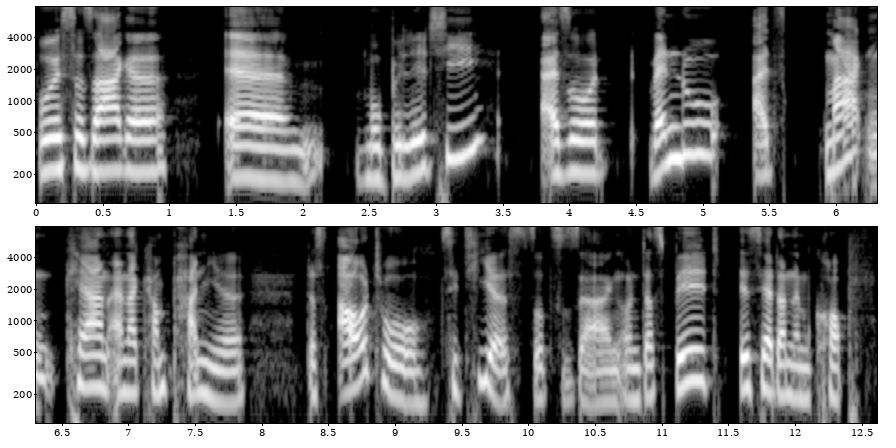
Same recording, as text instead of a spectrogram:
wo ich so sage, ähm, Mobility. Also wenn du als Markenkern einer Kampagne das Auto zitierst sozusagen und das Bild ist ja dann im Kopf,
